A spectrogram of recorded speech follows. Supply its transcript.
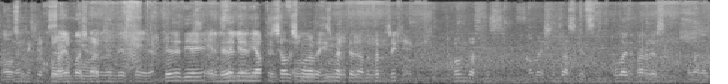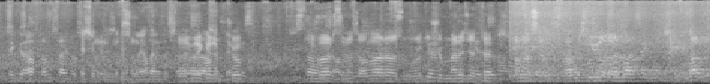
Sağ olsun. Sayın Başkanımızın desteğiyle. belediye, belediyenin yaptığı çalışmalarda hizmetleri anlatabilecek konumdasınız. Allah işinizi rast gelsin. Kolaylıklar versin. Allah razı olsun. Tekrar haftamız hayırlı olsun. Teşekkür ederim. Ayaklarınıza sağlık. Sayın Vekilim çok kibarsınız. Allah razı olsun. Bunu düşünmeniz yeter. Anasınız. Buyurlar. Tabii.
